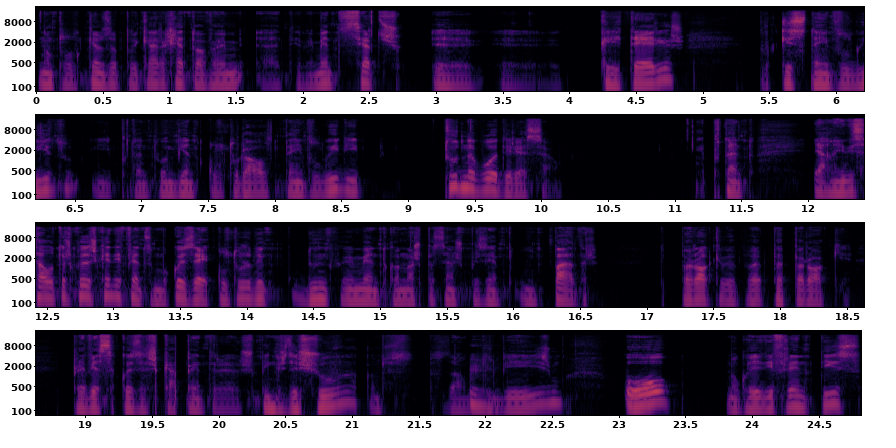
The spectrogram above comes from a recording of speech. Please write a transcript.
não podemos aplicar retroativamente certos uh, critérios porque isso tem evoluído e, portanto, o ambiente cultural tem evoluído e tudo na boa direção. E, portanto, e além disso, há outras coisas que é diferentes. Uma coisa é a cultura do, do quando nós passamos, por exemplo, um padre de paróquia para paróquia para ver se a coisa escapa entre os pingos da chuva, como se dá um uhum. ou, uma coisa diferente disso,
